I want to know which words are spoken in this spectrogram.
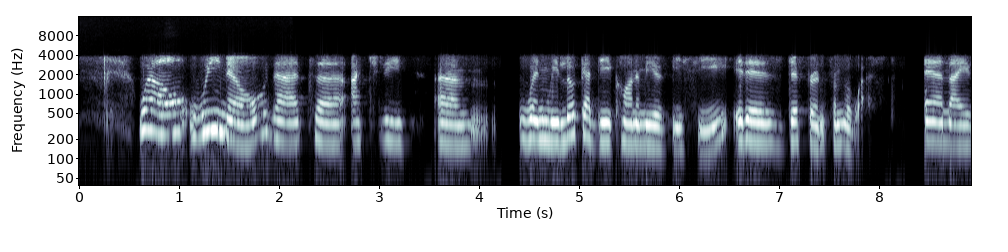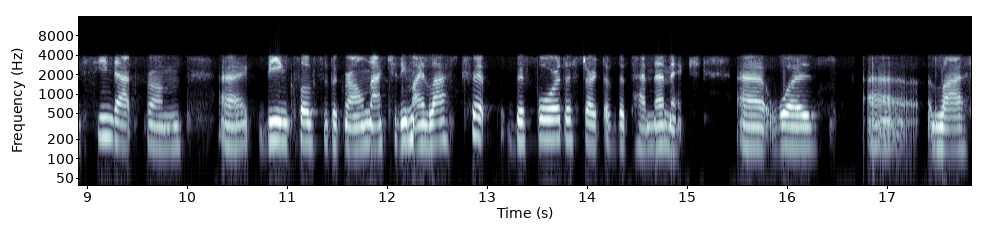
well, we know that uh, actually, um, when we look at the economy of BC, it is different from the West. And I've seen that from uh, being close to the ground. Actually, my last trip before the start of the pandemic uh, was uh, last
